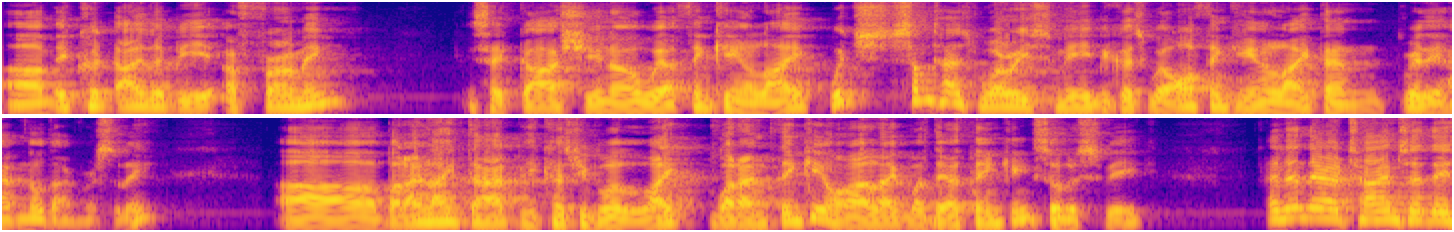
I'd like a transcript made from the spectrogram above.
Um, it could either be affirming, you say, gosh, you know, we are thinking alike, which sometimes worries me because we're all thinking alike, then really have no diversity. Uh, but I like that because people like what I'm thinking or I like what they're thinking, so to speak. And then there are times that they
